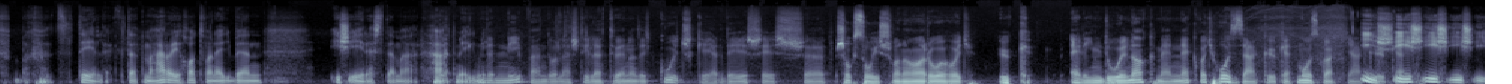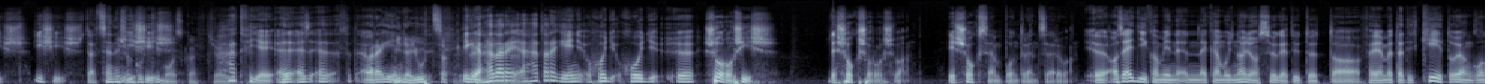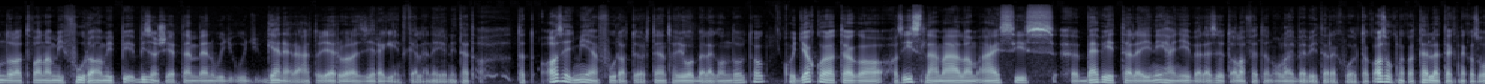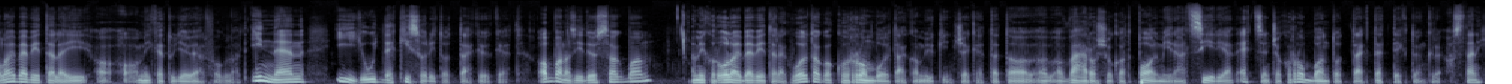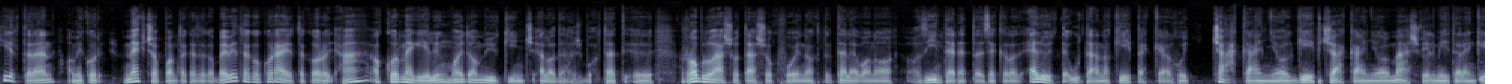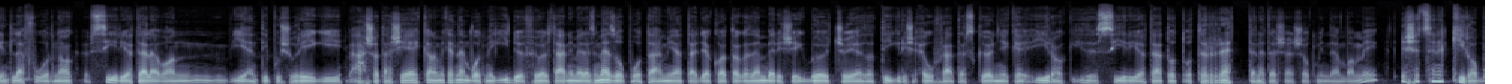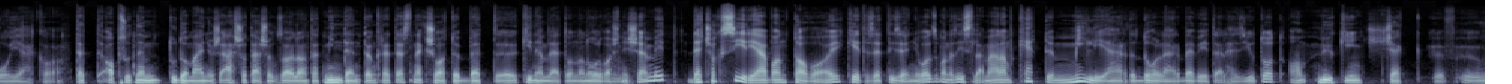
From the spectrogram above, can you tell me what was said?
tényleg, tehát már a 61-ben is érezte már. Hát de, még mi. De népvándorlást illetően az egy kulcskérdés, és sok szó is van arról, hogy ők elindulnak, mennek, vagy hozzák őket, mozgatják is, őket. Is, is, is, is, is, is. Tehát szerintem és is, is. Mozgatja hát figyelj, ez, ez, ez, a regény... Mire jutsz a Igen, hát a, regényben? re, hát a regény, hogy, hogy ö, soros is, de sok soros van és sok szempontrendszer van. Az egyik, ami ne- nekem úgy nagyon szöget ütött a fejemet, tehát itt két olyan gondolat van, ami fura, ami bizonyos értelemben úgy, úgy generált, hogy erről az egy regényt kellene írni. Tehát, tehát az egy milyen fura történet, ha jól belegondoltok, hogy gyakorlatilag az iszlám állam ISIS bevételei néhány évvel ezelőtt alapvetően olajbevételek voltak. Azoknak a területeknek az olajbevételei, amiket ugye ő elfoglalt. Innen így úgy, de kiszorították őket. Abban az időszakban, amikor olajbevételek voltak, akkor rombolták a műkincseket, tehát a, a, a városokat, Palmirát, Szíriát, egyszerűen csak robbantották, tették tönkre. Aztán hirtelen, amikor megcsapantak ezek a bevételek, akkor rájöttek arra, hogy á, akkor megélünk majd a műkincs eladásból. Tehát ö, rablóásatások folynak, tele van a, az internet ezekkel az előtte-utána képekkel, hogy csákányjal, gépcsákányjal másfél méterenként lefúrnak. Szíria tele van ilyen típusú régi ásatási helyekkel, amiket nem volt még idő föltárni, mert ez Mezopotámia, tehát gyakorlatilag az emberiség bölcsője, ez a Tigris, Eufrátesz környéke, Irak, Szíria, tehát ott, ott rettenetesen sok minden van még, és egyszerűen kirabolják a... Tehát abszolút nem tudományos ásatások zajlanak, tehát mindent tönkre tesznek, soha többet ki nem lehet onnan olvasni semmit, de csak Szíriában tavaly, 2018-ban az iszlám állam 2 milliárd dollár bevételhez jutott a műkincsek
